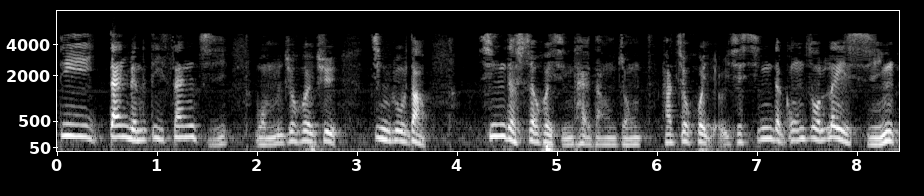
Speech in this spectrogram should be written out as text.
第一单元的第三集，我们就会去进入到新的社会形态当中，它就会有一些新的工作类型，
